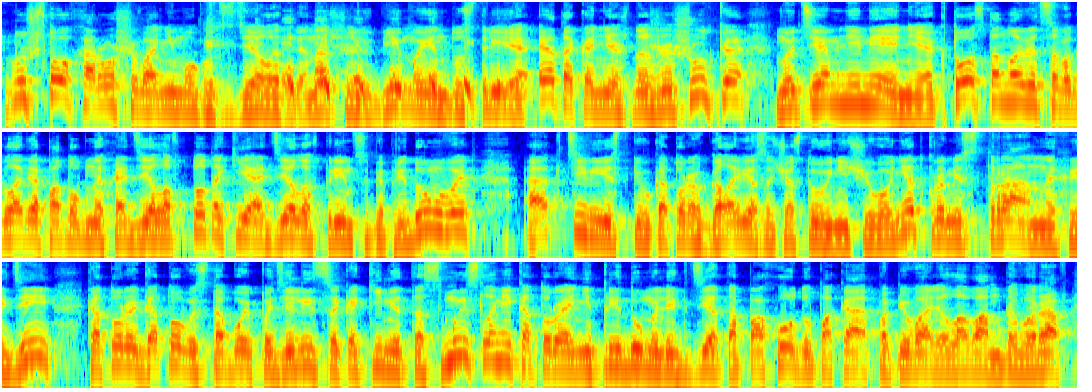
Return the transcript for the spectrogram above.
Ну что хорошего они могут сделать для нашей любимой индустрии? Это, конечно же, шутка, но тем не менее, кто становится во главе подобных отделов, кто такие отделы в принципе придумывает? Активистки, у которых в голове зачастую ничего нет, кроме странных идей, которые готовы с тобой поделиться какими-то смыслами, которые они придумали где-то по ходу, пока попивали лавандовый раф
